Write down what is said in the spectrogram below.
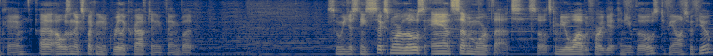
Okay, I, I wasn't expecting to really craft anything, but so we just need six more of those and seven more of that. So it's gonna be a while before I get any of those, to be honest with you.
